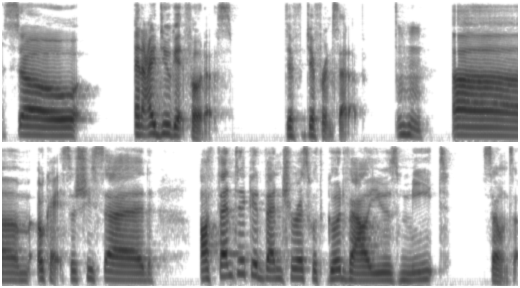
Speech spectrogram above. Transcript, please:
so, and I do get photos, diff- different setup. Mhm. Um, okay, so she said, authentic, adventurous with good values, meet so and so.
